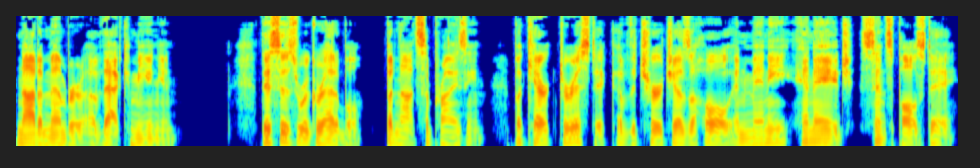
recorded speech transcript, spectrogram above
not a member of that communion. This is regrettable, but not surprising, but characteristic of the Church as a whole in many an age since Paul's day.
